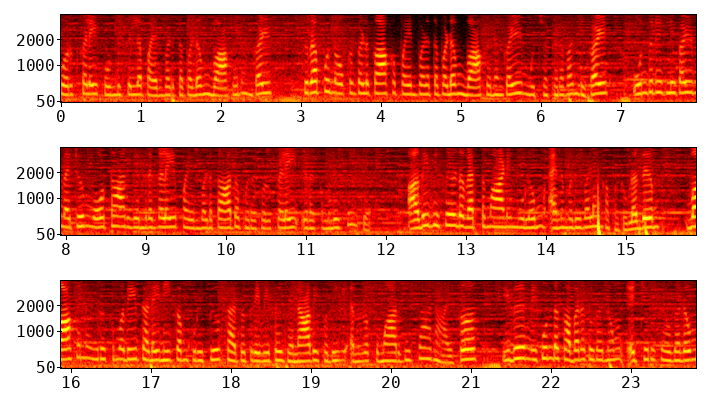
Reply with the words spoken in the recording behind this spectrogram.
பொருட்களை கொண்டு செல்ல பயன்படுத்தப்படும் வாகனங்கள் சிறப்பு நோக்கங்களுக்காக பயன்படுத்தப்படும் வாகனங்கள் முச்சக்கர வண்டிகள் உந்துருளிகள் மற்றும் மோட்டார் இயந்திரங்களை பயன்படுத்தாத பிற பொருட்களை இறக்குமதி செய்து அதிவிசேட வர்த்தமானி மூலம் அனுமதி வழங்கப்பட்டுள்ளது. வாகன இறக்குமதி தடை நீக்கம் குறித்து கருத்து தெரிவித்த ஜனாதிபதி அனுரகுமார் திசாநாயக்கு இது மிகுந்த கவனத்துடனும் எச்சரிக்கையுடனும்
